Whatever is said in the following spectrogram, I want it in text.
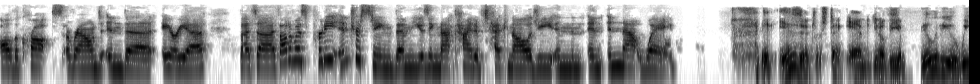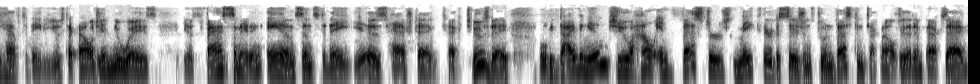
all the crops around in the area. But uh, I thought it was pretty interesting them using that kind of technology in in, in that way. It is interesting. And, you know, the ability we have today to use technology in new ways is fascinating. And since today is hashtag Tech Tuesday, we'll be diving into how investors make their decisions to invest in technology that impacts ag.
